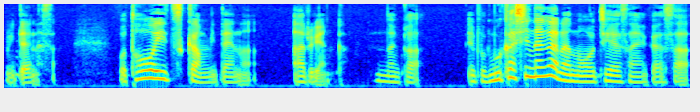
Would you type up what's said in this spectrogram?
みたいなさ。統一感みたいなあるやんか。なんかやっぱ昔ながらのお茶屋さんやからさ。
